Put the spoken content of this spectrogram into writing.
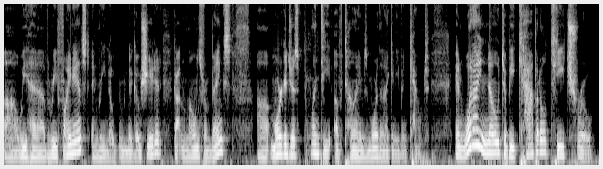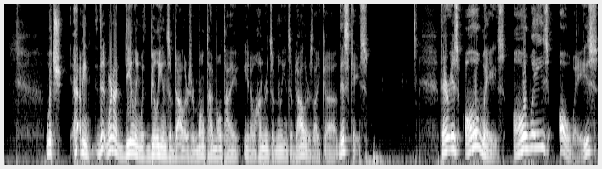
Uh, we have refinanced and renegotiated, gotten loans from banks, uh, mortgages plenty of times, more than I can even count. And what I know to be capital T true, which I mean, th- we're not dealing with billions of dollars or multi, multi, you know, hundreds of millions of dollars like uh, this case. There is always, always, always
